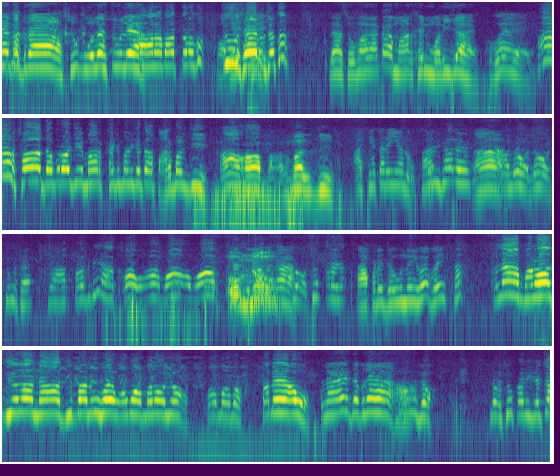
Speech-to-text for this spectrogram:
એ ગબરા શું? બોલે તું લે? તારે વાત કરો તો શું છે? એનું લે સોમા કાકા માર ખાઈને મરી જાય હા છો જબરોજી માર ખાઈને મરી જતા. પારમલજી હા હા પારમલજી આ ખેતર અહીંયાનું? છે ને? હા. લો લો શું છે? લે, આ પગ શું કરે? આપણે જવું નહીં હો ભાઈ. હા? અલા મરો દિયો ના જીબાનું હોય ઓમાં મરો લ્યો ઓમાં મરો. તમે આવો. એટલે એ જબરા. હા લ્યો. લો શું કરી રહ્યો છો?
